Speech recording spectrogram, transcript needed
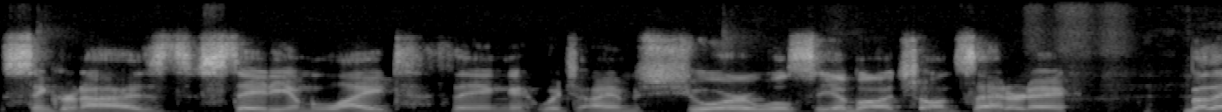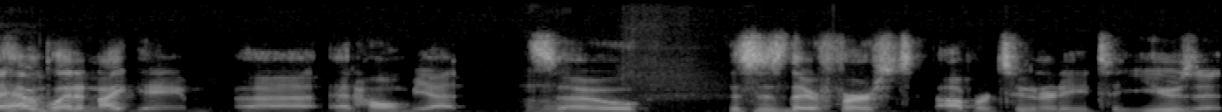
synchronized stadium light thing, which I am sure we'll see a bunch on Saturday. But they haven't played a night game uh, at home yet, oh. so this is their first opportunity to use it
